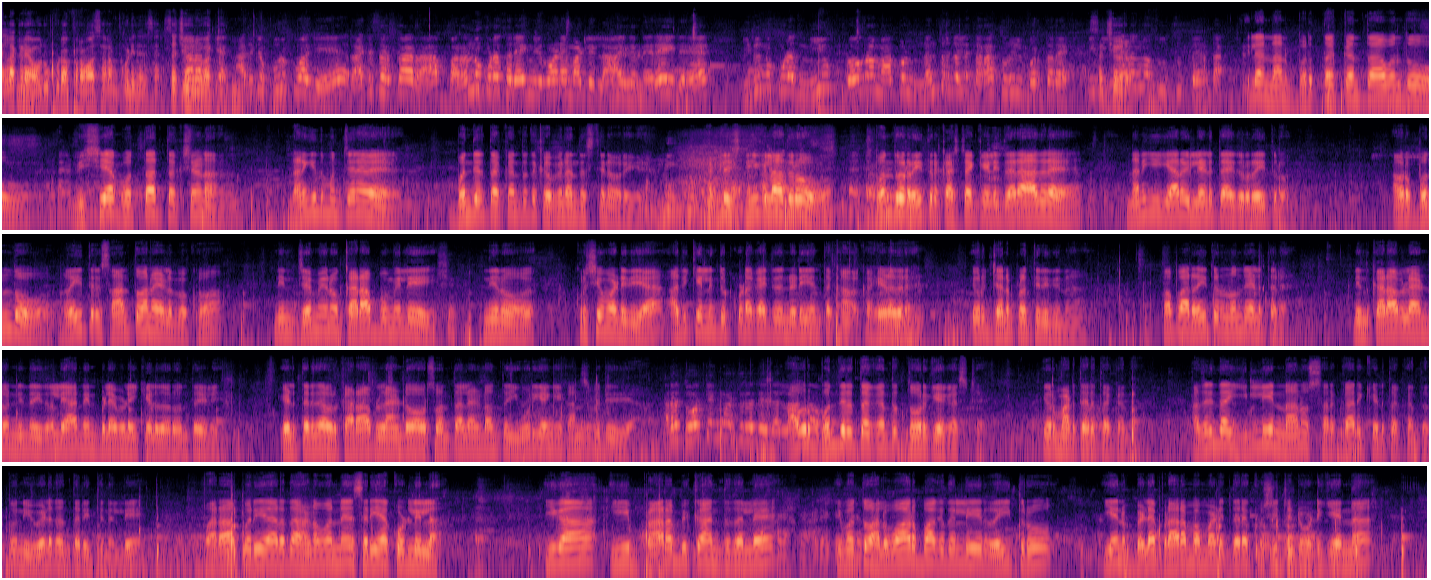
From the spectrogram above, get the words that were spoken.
ಎಲ್ಲ ಕಡೆ ಅವರು ಕೂಡ ಪ್ರವಾಸ ಹಮ್ಮಿಕೊಂಡಿದ್ದಾರೆ ಸರ್. ಸಚಿವರು ಇವತ್ತು. ಅದಕ್ಕೆ ಪೂರಕವಾಗಿ ರಾಜ್ಯ ಸರ್ಕಾರ ಬರನ್ನು ಕೂಡ ಸರಿಯಾಗಿ ನಿರ್ವಹಣೆ ಮಾಡಲಿಲ್ಲ. ಇದರ ನೆರೆ ಇದೆ. ಇದನ್ನು ಕೂಡ ನೀವು ಪ್ರೋಗ್ರಾಮ್ ಹಾಕೊಂಡು ನಂತರದಲ್ಲಿ ತರಾತುರಿಲಿ ಬರ್ತಾರೆ. ಇದು ಏನನ್ನ ಸೂಚಿಸುತ್ತೆ ಅಂತ? ಇಲ್ಲ ನಾನು ಬರ್ತಕ್ಕಂಥ ಒಂದು ವಿಷಯ ಗೊತ್ತಾದ ತಕ್ಷಣ ನನಗಿಂತ ಮುಂಚೆನೇ ಬಂದಿರತಕ್ಕಂಥದ್ದಕ್ಕೆ ಅಭಿನಂದಿಸ್ತೀನಿ ಅವರಿಗೆ. ಅಟ್ಲೀಸ್ಟ್ ಈಗಲಾದರೂ ಬಂದು ರೈತರ ಕಷ್ಟ ಕೇಳಿದ್ದಾರೆ. ಆದರೆ ನನಗೀಗ ಯಾರೋ ಇಲ್ಲಿ ಹೇಳ್ತಾ ಇದ್ರು ರೈತರು. ಅವರು ಬಂದು ರೈತರಿಗೆ ಸಾಂತ್ವನ ಹೇಳಬೇಕು. ನಿನ್ನ ಜಮೀನು ಖರಾಬ್ ಭೂಮಿಲಿ ನೀನು ಕೃಷಿ ಮಾಡಿದೀಯಾ? ಅದಕ್ಕೆ ಎಲ್ಲಿ ದುಡ್ಡು ಕೊಡೋಕ್ಕಾಯ್ತದೆ ನಡಿ ಅಂತ ಹೇಳಿದ್ರೆ. ಇವರು ಜನಪ್ರತಿನಿಧಿನ. ಪಾಪ ರೈತರು ನೊಂದು ಹೇಳ್ತಾರೆ. ನಿನ್ನ ಖರಾಬ್ ಲ್ಯಾಂಡು ನಿಂದ ಇದರಲ್ಲಿ ಯಾರು ನಿನ್ನ ಬೆಳೆ ಬೆಳೆ ಕೇಳಿದವರು ಅಂತ ಹೇಳಿ. ಹೇಳ್ತಾರೆ ಅವ್ರು ಖರಾಬ್ ಲ್ಯಾಂಡು ಅವ್ರ ಸ್ವಂತ ಲ್ಯಾಂಡು ಅಂತ ಇವ್ರಿಗೆ ಹೆಂಗೆ ಕನಸು ಬಿದ್ದಿದೆಯಾ ಅವ್ರು ಬಂದಿರತಕ್ಕಂಥ ತೋರಿಕೆಗೆ ಅಷ್ಟೇ ಇವ್ರು ಮಾಡ್ತಾ ಇರತಕ್ಕಂಥ. ಅದರಿಂದ ಇಲ್ಲಿ ನಾನು ಸರ್ಕಾರಿ ಕೇಳ್ತಕ್ಕಂಥದ್ದು, ನೀವು ಹೇಳಿದಂಥ ರೀತಿಯಲ್ಲಿ ಬರ ಪರಿಹಾರದ ಹಣವನ್ನೇ ಸರಿಯಾಗಿ ಕೊಡಲಿಲ್ಲ. ಈಗ ಈ ಪ್ರಾರಂಭಿಕ ಹಂತದಲ್ಲೇ ಇವತ್ತು ಹಲವಾರು ಭಾಗದಲ್ಲಿ ರೈತರು ಏನು ಬೆಳೆ ಪ್ರಾರಂಭ ಮಾಡಿದ್ದಾರೆ, ಕೃಷಿ ಚಟುವಟಿಕೆಯನ್ನು.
